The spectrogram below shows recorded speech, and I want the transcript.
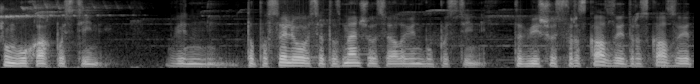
Шум в ухах постійний. Він то посилювався, то зменшувався, але він був постійний. Тобі щось розказують, розказують.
